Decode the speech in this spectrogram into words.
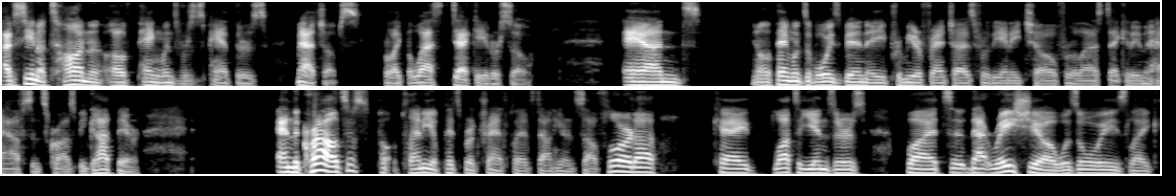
I've seen a ton of Penguins versus Panthers matchups for like the last decade or so. And you know, the Penguins have always been a premier franchise for the NHL for the last decade and a half since Crosby got there. And the crowds, there's p- plenty of Pittsburgh transplants down here in South Florida. Okay, lots of Yinzers, but uh, that ratio was always like,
